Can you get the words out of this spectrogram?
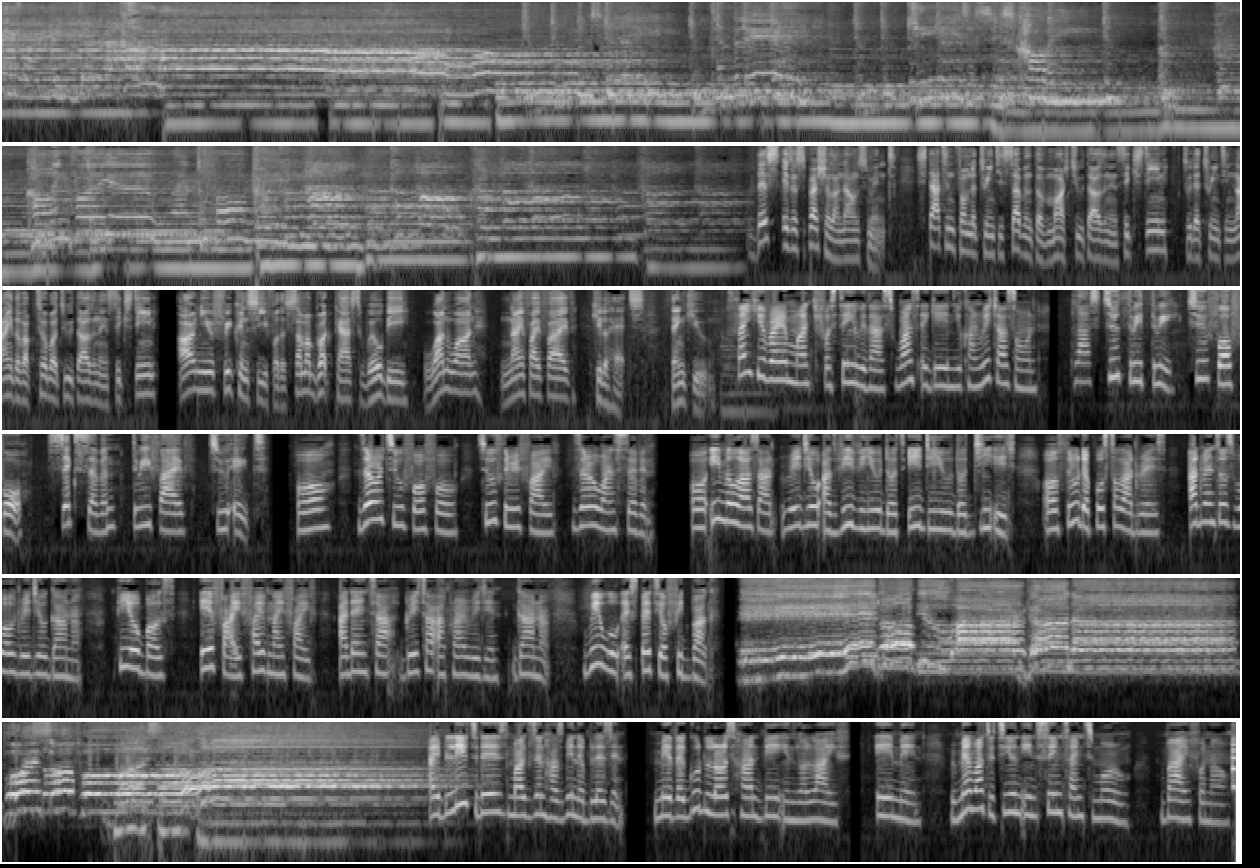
This is a special announcement. Starting from the 27th of March 2016 to the 29th of October 2016, our new frequency for the summer broadcast will be 11955 kilohertz. Thank you. Thank you very much for staying with us. Once again, you can reach us on Plus two three three two four four six seven three five two eight. or 0244 235 017 or email us at radio at vvu.edu.gh or through the postal address Adventist World Radio Ghana, P.O. Box A5595, Adenta, Greater Accra Region, Ghana. We will expect your feedback. AWR Ghana, voice of hope. I believe today's magazine has been a blessing. May the good Lord's hand be in your life. Amen. Remember to tune in same time tomorrow. Bye for now.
